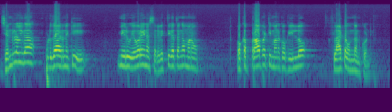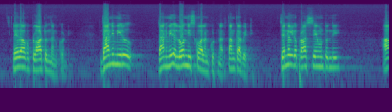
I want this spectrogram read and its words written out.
జనరల్గా ఇప్పుడు ఉదాహరణకి మీరు ఎవరైనా సరే వ్యక్తిగతంగా మనం ఒక ప్రాపర్టీ మనకు ఒక ఇల్లో ఫ్లాట్ ఉందనుకోండి లేదా ఒక ప్లాట్ ఉందనుకోండి దాన్ని మీరు దాని మీద లోన్ తీసుకోవాలనుకుంటున్నారు తనఖా పెట్టి. జనరల్గా ప్రాసెస్ ఏముంటుంది? ఆ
